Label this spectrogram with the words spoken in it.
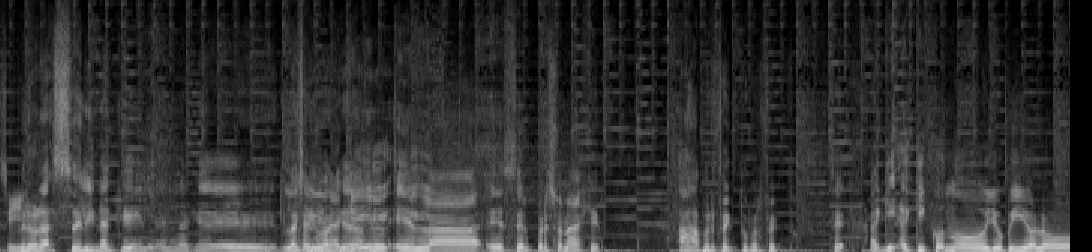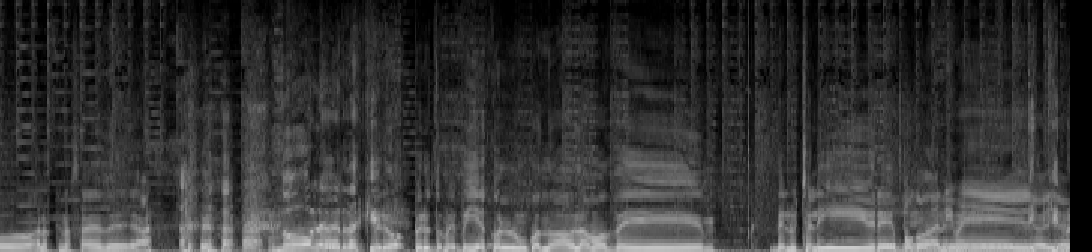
sí. Pero ahora Selina Kale es la que, la que Selina. Kale es, la, es el personaje. Ah, perfecto, perfecto. Sí, Aquí, aquí es cuando yo pillo a, los- a los que no saben de... No, la verdad es que pero, pero tú me pillas con, cuando hablamos de, de lucha libre, un poco de anime. es que ya- no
